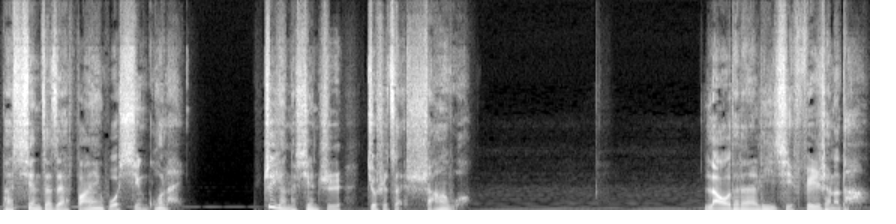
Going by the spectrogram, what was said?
她现在在妨碍我醒过来，这样的限制就是在杀我。老太太的力气非常的大。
